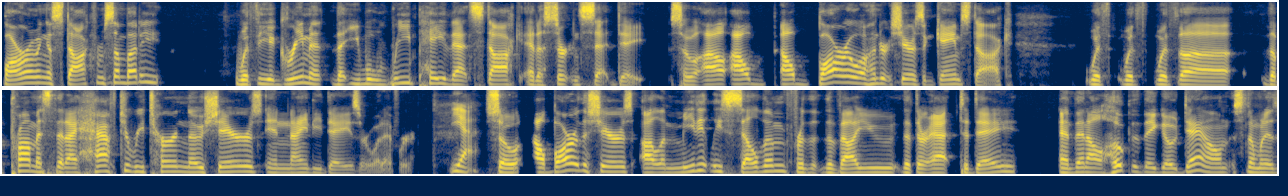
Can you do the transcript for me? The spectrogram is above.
borrowing a stock from somebody with the agreement that you will repay that stock at a certain set date. So I'll I'll I'll borrow 100 shares of GameStop with with with uh the promise that I have to return those shares in 90 days or whatever. Yeah. So I'll borrow the shares, I'll immediately sell them for the, the value that they're at today, and then I'll hope that they go down. So then when it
